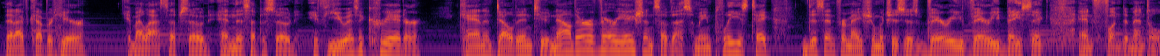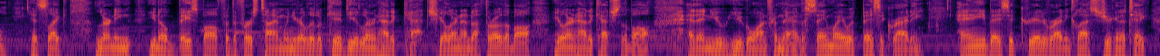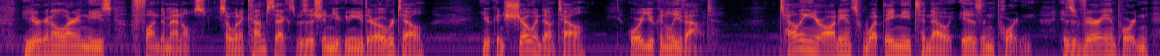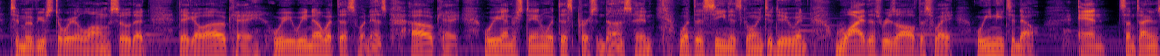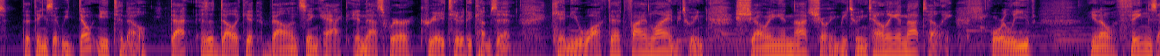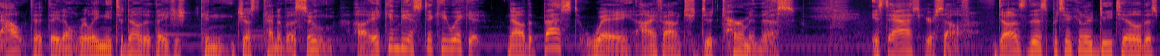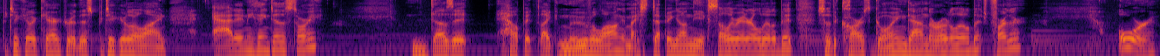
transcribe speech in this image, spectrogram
that I've covered here in my last episode and this episode. If you, as a creator, can delve into. Now, there are variations of this. I mean, please take this information, which is just very, very basic and fundamental. It's like learning, you know, baseball for the first time when you're a little kid. You learn how to catch, you learn how to throw the ball, you learn how to catch the ball, and then you, you go on from there. The same way with basic writing. Any basic creative writing classes you're going to take, you're going to learn these fundamentals. So when it comes to exposition, you can either overtell, you can show and don't tell, or you can leave out. Telling your audience what they need to know is important. It's very important to move your story along so that they go, okay, we, we know what this one is. Okay, we understand what this person does and what this scene is going to do and why this resolved this way. We need to know. And sometimes the things that we don't need to know, that is a delicate balancing act, and that's where creativity comes in. Can you walk that fine line between showing and not showing, between telling and not telling, or leave, you know, things out that they don't really need to know that they can just kind of assume? Uh, it can be a sticky wicket. Now, the best way I found to determine this is to ask yourself, does this particular detail, this particular character, this particular line add anything to the story? Does it help it like move along? Am I stepping on the accelerator a little bit so the car's going down the road a little bit further? Or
